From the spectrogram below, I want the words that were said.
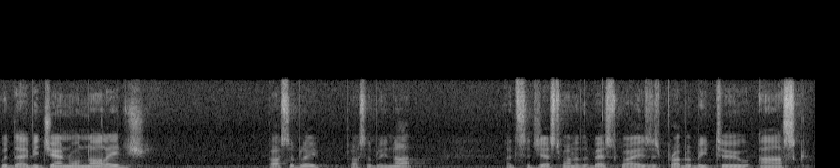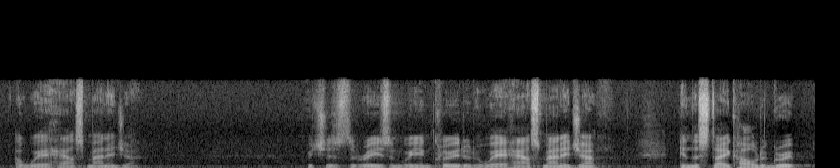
Would they be general knowledge? Possibly, possibly not. I'd suggest one of the best ways is probably to ask a warehouse manager, which is the reason we included a warehouse manager in the stakeholder group.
